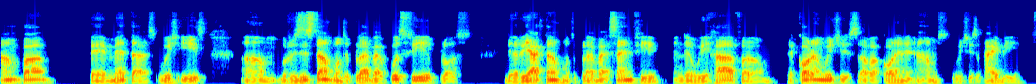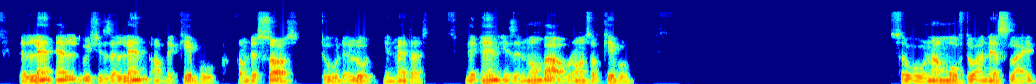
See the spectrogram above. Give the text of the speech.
ampere per meters, which is um, resistance multiplied by cos phi plus the reactance multiplied by sine phi. And then we have um, the current, which is our current in amps, which is IB, the length L, which is the length of the cable from the source to the load in meters. The N is the number of runs of cable. So we'll now move to our next slide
